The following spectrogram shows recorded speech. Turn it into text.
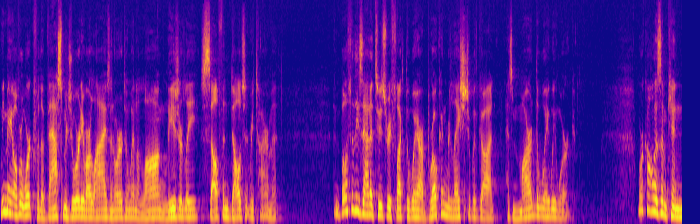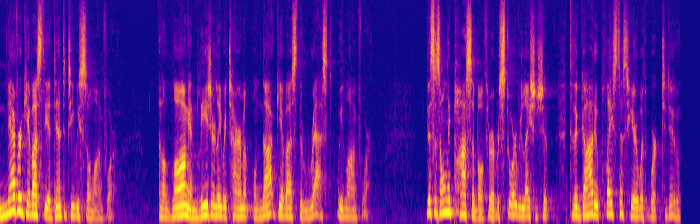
We may overwork for the vast majority of our lives in order to win a long, leisurely, self indulgent retirement. And both of these attitudes reflect the way our broken relationship with God has marred the way we work. Workaholism can never give us the identity we so long for, and a long and leisurely retirement will not give us the rest we long for. This is only possible through a restored relationship to the God who placed us here with work to do.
